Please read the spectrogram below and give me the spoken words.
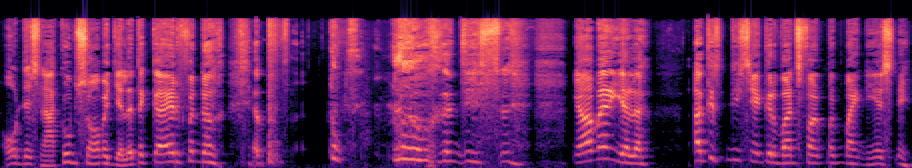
O, oh, dis lekker om saam met julle te kuier vandag. Ag, dis Jammer julle. Ek is nie seker wat's fout met my neus nie.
